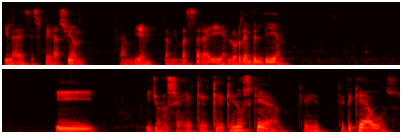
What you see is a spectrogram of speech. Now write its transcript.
y la desesperación también, también va a estar ahí al orden del día. Y, y yo no sé, ¿qué, qué, qué nos queda? ¿Qué, ¿Qué, te queda a vos,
